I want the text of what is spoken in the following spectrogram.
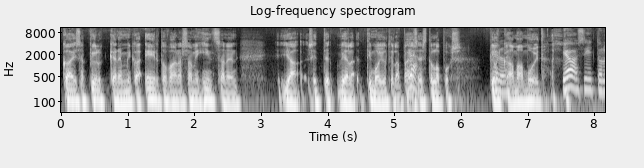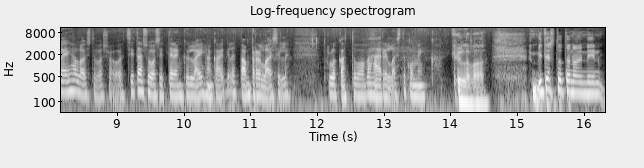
Kaisa Pylkkänen, Mika Eirtovaara, Sami Hintsanen ja sitten vielä Timo Jutila pääsee ja. sitten lopuksi pilkkaamaan muita. Joo, siitä tulee ihan loistava show. Et sitä suosittelen kyllä ihan kaikille tamperelaisille tulla katsomaan vähän erilaista komiikkaa. Kyllä vaan. Miten tota noin niin,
